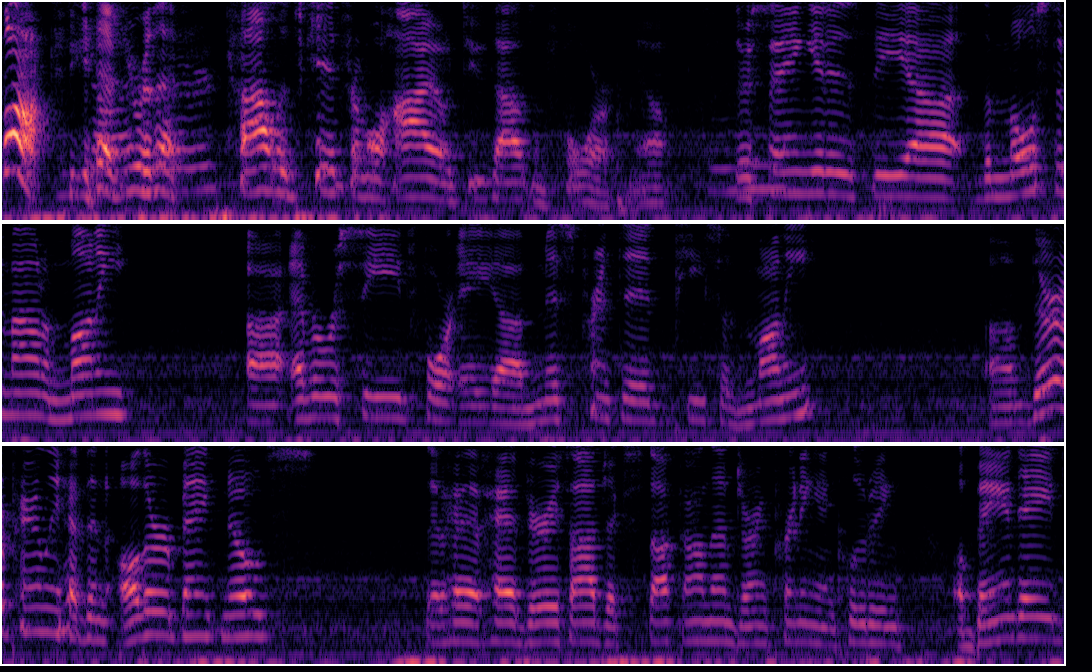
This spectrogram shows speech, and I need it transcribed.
Fuck! Yeah, if you were that college kid from Ohio in 2004. Yeah. They're saying it is the uh, the most amount of money uh, ever received for a uh, misprinted piece of money. Um, there apparently have been other banknotes that have had various objects stuck on them during printing, including a band aid,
